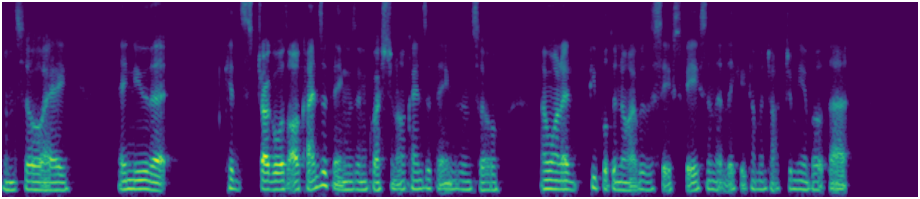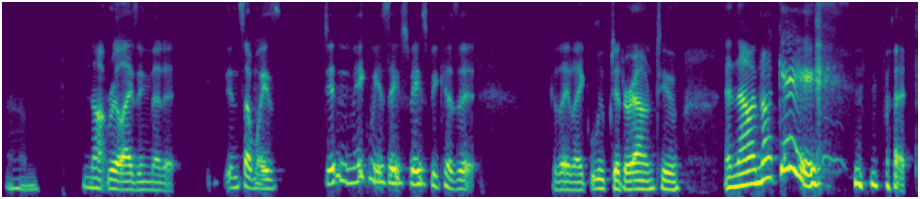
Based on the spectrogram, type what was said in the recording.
and so i i knew that kids struggle with all kinds of things and question all kinds of things and so i wanted people to know i was a safe space and that they could come and talk to me about that um, not realizing that it in some ways didn't make me a safe space because it because i like looped it around too and now i'm not gay but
